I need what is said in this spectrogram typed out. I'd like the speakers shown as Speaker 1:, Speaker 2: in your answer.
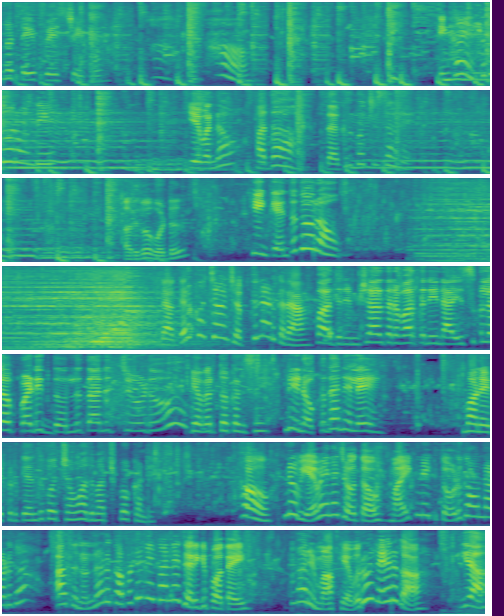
Speaker 1: అనవసరంగా tape waste చేయకు.
Speaker 2: ఇంకా ఎంత దూరం ఉంది?
Speaker 1: ఏమన్నావు అదా దగ్గరకు వచ్చేసాలే
Speaker 3: అదిగో ఒడ్డు.
Speaker 1: ఇంకెంత దూరం?
Speaker 2: దగ్గరకు వచ్చామని చెప్తున్నాడు కదా.
Speaker 1: పది నిమిషాల తర్వాత నేను ఆ ఇసుకలో పడి దొర్లుతాను చూడు. ఎవరితో కలిసి? నేను ఒక్కదానేలే మనం ఇక్కడికి ఎందుకు వచ్చామో అది మర్చిపోకండి.
Speaker 2: హో నువ్వు ఏమైనా చదువుతావు? మైక్ నీకు తోడుగా ఉన్నాడుగా? అతనున్నాడు కాబట్టి నీకు అన్నీ జరిగిపోతాయి. మరి మాకెవరూ లేరుగా?
Speaker 1: యా.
